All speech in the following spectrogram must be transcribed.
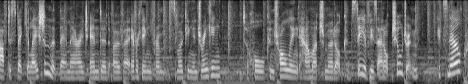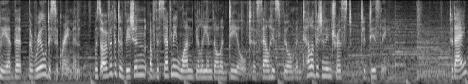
After speculation that their marriage ended over everything from smoking and drinking to Hall controlling how much Murdoch could see of his adult children, it's now clear that the real disagreement was over the division of the $71 billion deal to sell his film and television interest to Disney. Today,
